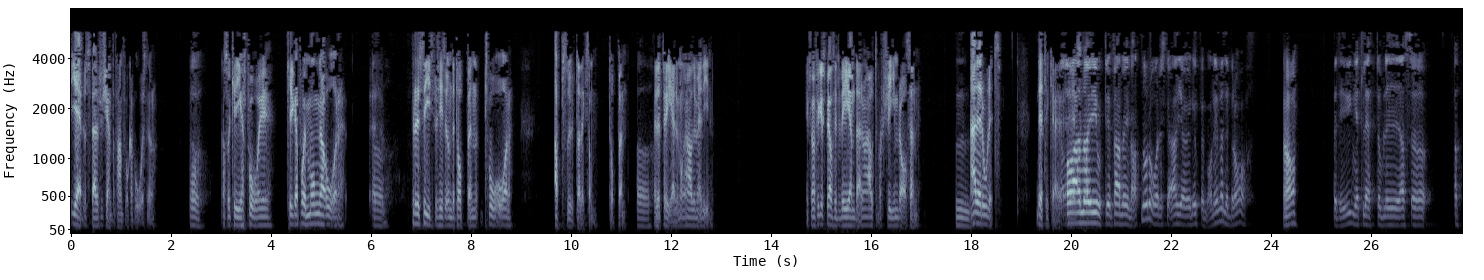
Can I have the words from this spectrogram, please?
Jävligt välförtjänt att han får åka på OS nu då. Ja. Alltså krigat på i, krigat på i många år. Ja. Precis, precis under toppen. Två år. Absoluta liksom, toppen. Ja. Eller tre, eller hur många hade med in. Liksom, han fick ju spela sitt VM där och har alltid varit svinbra sen. Mm. Nej, det är roligt. Det tycker jag Ja, han har ju gjort det, för han har ju varit några år, det han gör ju det uppenbarligen väldigt bra. ja. För det är ju inget lätt att bli, alltså, att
